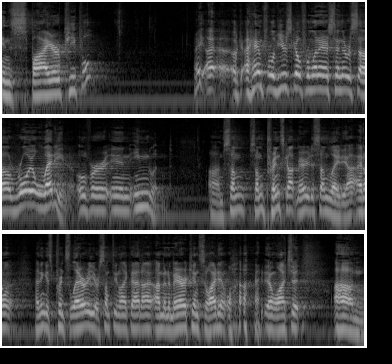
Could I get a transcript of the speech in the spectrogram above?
inspire people. Right? A handful of years ago, from what I understand, there was a royal wedding over in England. Um, some, some prince got married to some lady. I, I, don't, I think it's Prince Larry or something like that. I, am an American, so I didn't, I didn't watch it. Um,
